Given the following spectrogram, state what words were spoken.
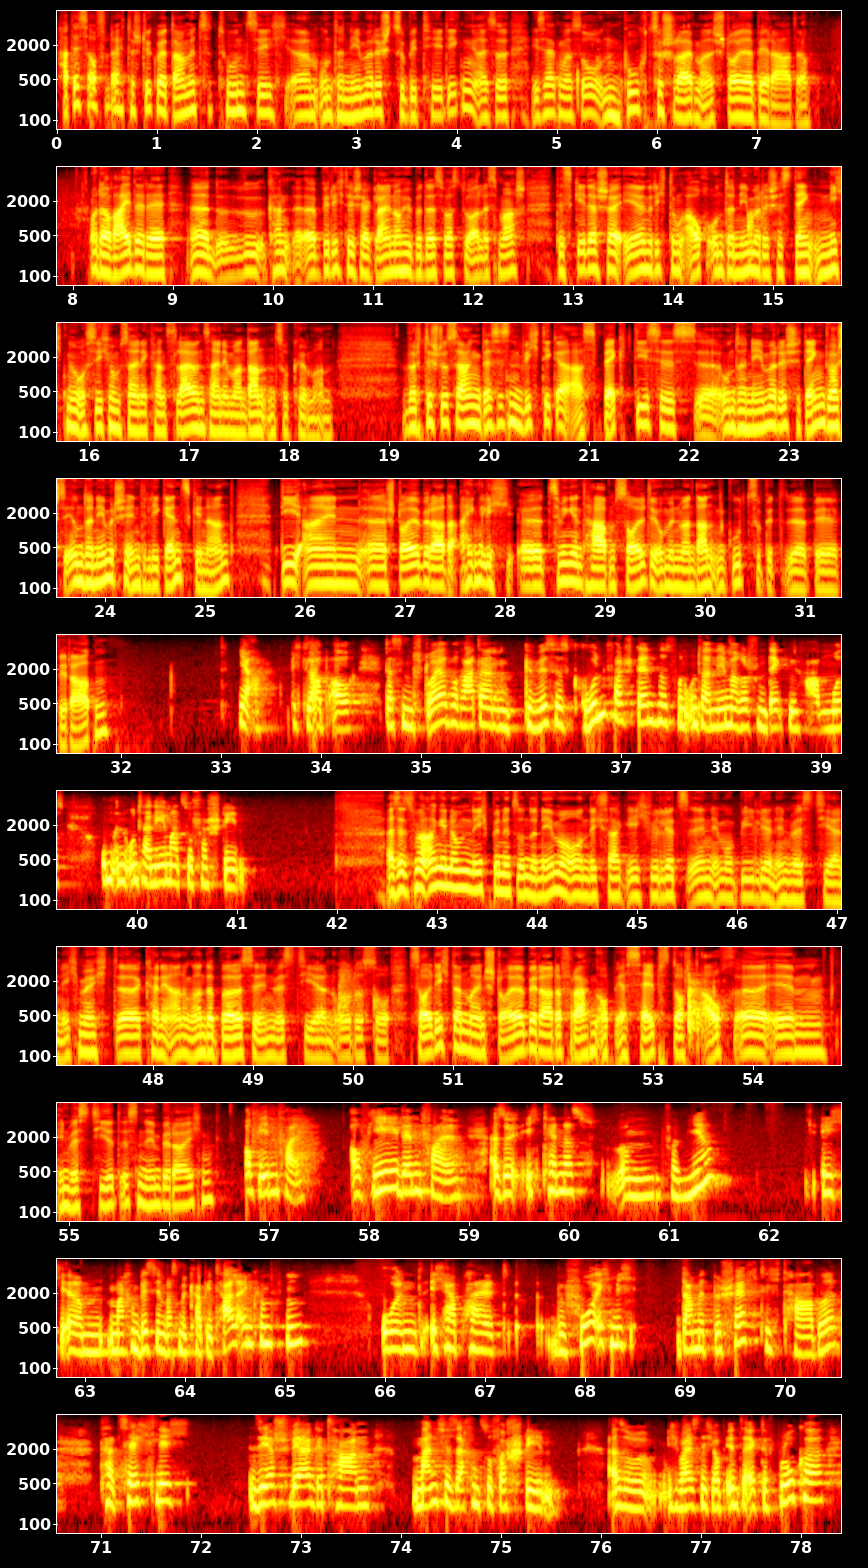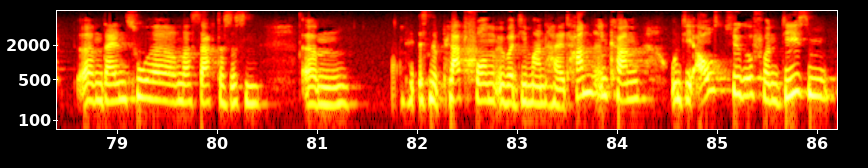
Hat es auch vielleicht ein Stück weit damit zu tun, sich ähm, unternehmerisch zu betätigen? Also ich sage mal so, ein Buch zu schreiben als Steuerberater oder weitere, äh, du kann, äh, berichtest ja gleich noch über das, was du alles machst. Das geht ja schon eher in Richtung auch unternehmerisches Denken, nicht nur sich um seine Kanzlei und seine Mandanten zu kümmern. Würdest du sagen, das ist ein wichtiger Aspekt dieses äh, unternehmerische Denken? Du hast die unternehmerische Intelligenz genannt, die ein äh, Steuerberater eigentlich äh, zwingend haben sollte, um einen Mandanten gut zu be äh, be beraten? Ja, ich glaube auch, dass ein Steuerberater ein gewisses Grundverständnis von unternehmerischem Denken haben muss, um einen Unternehmer zu verstehen. Also jetzt mal angenommen, ich bin jetzt Unternehmer und ich sage, ich will jetzt in Immobilien investieren. Ich möchte, äh, keine Ahnung, an der Börse investieren oder so. Sollte ich dann meinen Steuerberater fragen, ob er selbst dort auch äh, investiert ist in den Bereichen? Auf jeden Fall. Auf jeden Fall. Also ich kenne das ähm, von mir. Ich ähm, mache ein bisschen was mit Kapitaleinkünften und ich habe halt, bevor ich mich damit beschäftigt habe, tatsächlich sehr schwer getan, manche Sachen zu verstehen. Also ich weiß nicht, ob Interactive Broker ähm, deinen Zuhörern was sagt. Das ist, ein, ähm, ist eine Plattform, über die man halt handeln kann. Und die Auszüge von diesem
